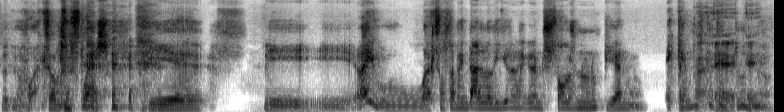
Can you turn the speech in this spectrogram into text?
Do Axel do Slash. e, eh, e, e ai, o Axel também dá-lhe ali gran- grandes solos no, no piano. É que a Epá, música é- tem tudo, é. meu.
